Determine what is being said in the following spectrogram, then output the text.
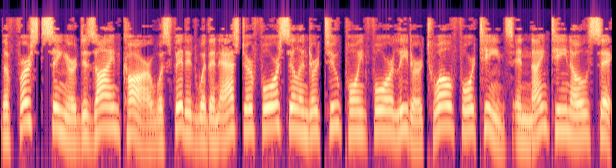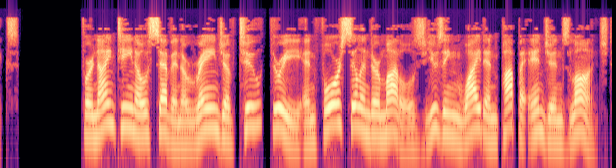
The first Singer-designed car was fitted with an Aster four-cylinder 2.4-litre 12 14 in 1906. For 1907 a range of 2, 3 and 4-cylinder models using White and Poppe engines launched.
